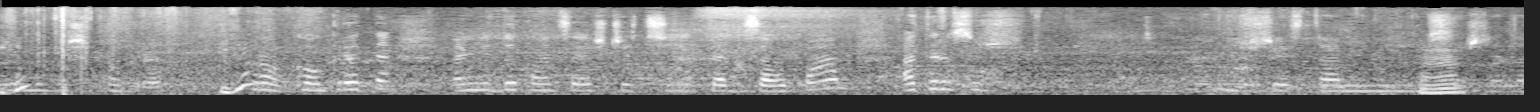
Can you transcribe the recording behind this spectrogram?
że mówisz konkretne. No, konkretne, a nie do końca jeszcze Ci tak zaufałam, a teraz już, już jestem Mhm. na.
